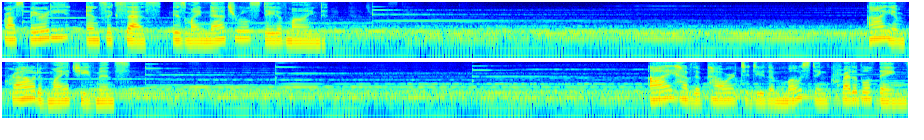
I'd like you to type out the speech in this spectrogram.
Prosperity and success is my natural state of mind. Proud of my achievements. I have the power to do the most incredible things.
